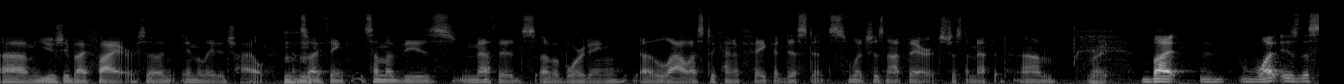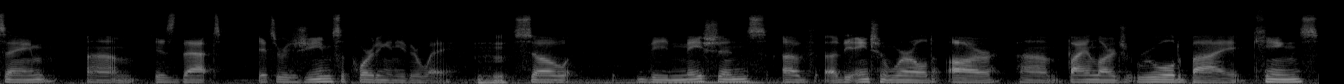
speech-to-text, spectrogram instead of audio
um, usually by fire, so an immolated child. And so Mhm. I think some of these methods of aborting allow us to kind of fake a distance, which is not there. It's just a method. Um, Right. but th- what is the same um, is that it's regime supporting in either way. hmm So the nations of uh, the ancient world are, um, by and large, ruled by kings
